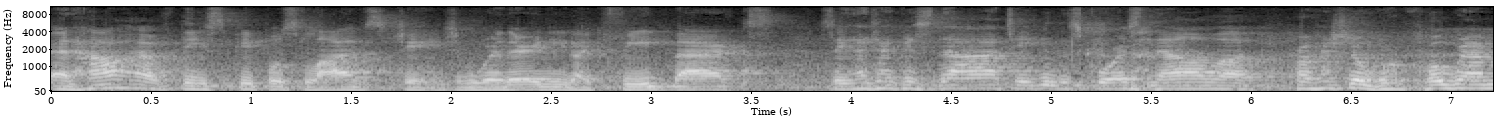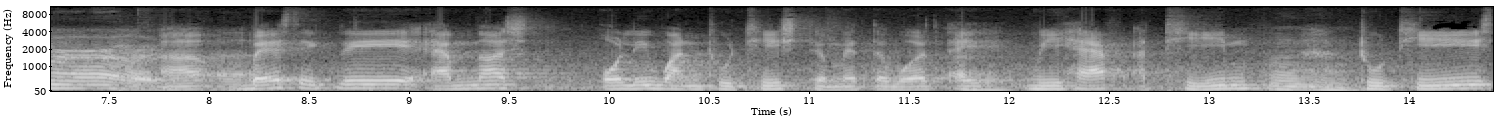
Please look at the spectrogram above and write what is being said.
And how have these people's lives changed? And were there any like feedbacks? saying is that taking this course now I'm a professional programmer or uh, uh, basically I'm not only one to teach the metaverse. I, mm. we have a team mm-hmm. to teach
